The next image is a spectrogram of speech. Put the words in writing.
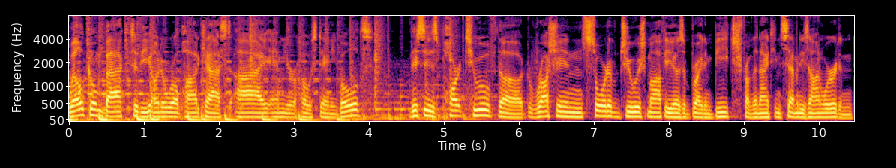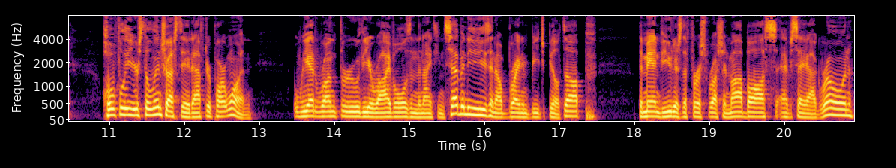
Welcome back to the Underworld Podcast. I am your host, Danny Golds. This is part two of the Russian sort of Jewish mafias of Brighton Beach from the 1970s onward, and hopefully you're still interested after part one. We had run through the arrivals in the 1970s and how Brighton Beach built up. The man viewed as the first Russian mob boss, Evsei Agron,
